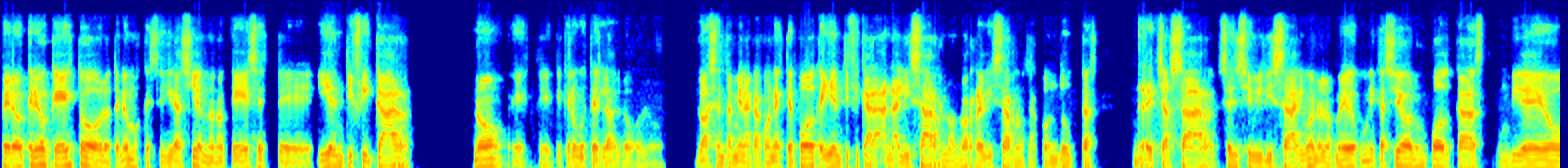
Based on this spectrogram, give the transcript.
pero creo que esto lo tenemos que seguir haciendo, ¿no? Que es este, identificar, ¿no? Este, que creo que ustedes lo, hacen también acá con este podcast, identificar, analizarnos, ¿no? Revisar nuestras conductas, rechazar, sensibilizar, y bueno, los medios de comunicación, un podcast, un video,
